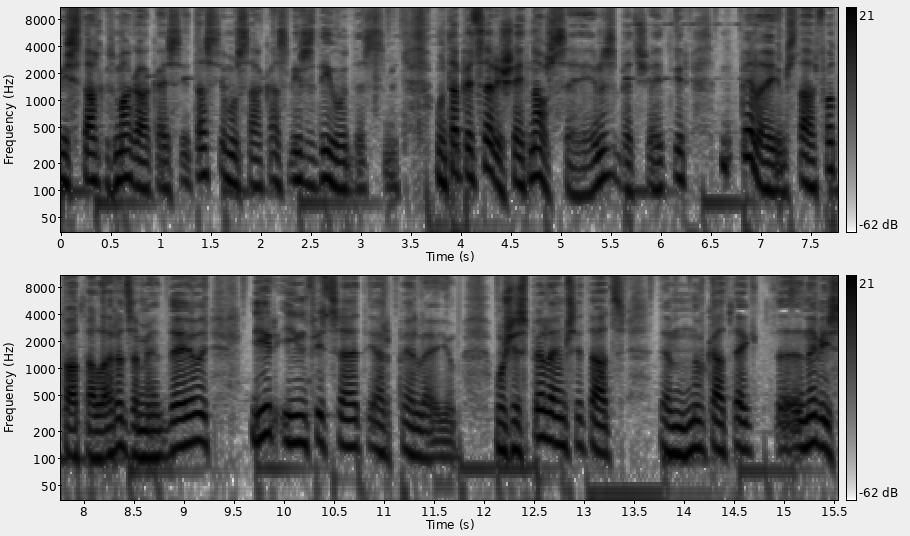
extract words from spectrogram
Vissmagākais ir tas, ja mums sākās virs 20. Un tāpēc arī šeit nav sēnes, bet šeit ir pelējums. Tā fotoattēlā redzamie dēļi ir inficēti ar pelējumu. Un šis pelējums ir tāds, nu, kā teikt, nevis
